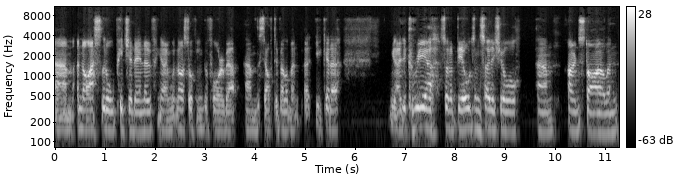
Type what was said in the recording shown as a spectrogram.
um, a nice little picture then of you know when I was talking before about um, the self development, but you get a you know the career sort of builds, and so does your um, own style and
